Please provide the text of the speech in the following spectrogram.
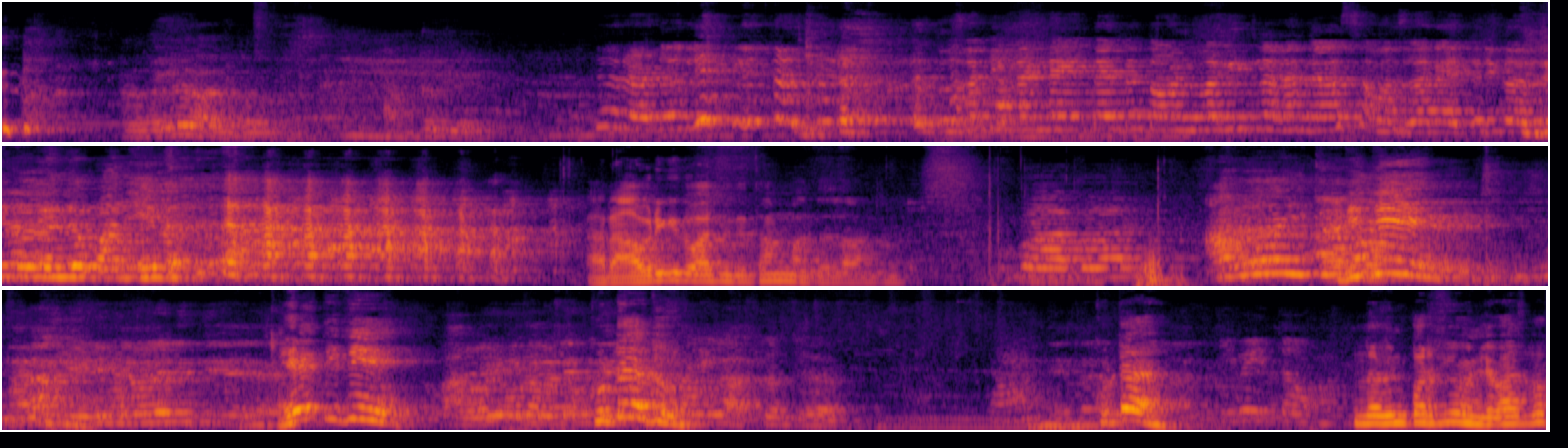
अंगाला लावतो. ते रडली तुझं तिकडनं येत आहे तोंड बघितलं ना तेव्हा समजलं काहीतरी तुझी करतोय. डोळ्यांचं पाणी येईल. अरे आवरी किती वाच येते थांब माझं बाबा. अरे इकडे दीदी! हे दीदी कुठं आहे तू? कुठं? नवीन परफ्यूम म्हणले वास बघ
